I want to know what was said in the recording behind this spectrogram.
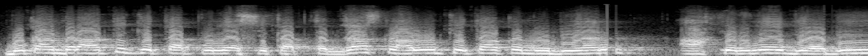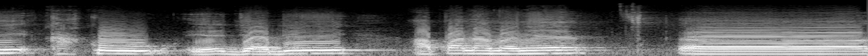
bukan berarti kita punya sikap tegas lalu kita kemudian akhirnya jadi kaku, ya, jadi apa namanya eh,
